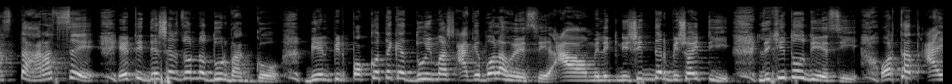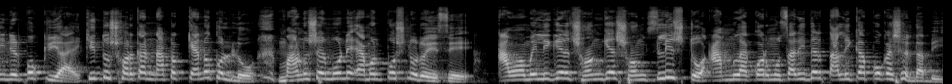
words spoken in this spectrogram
আস্থা হারাচ্ছে, এটি দেশের জন্য দুর্ভাগ্য। বিএনপির পক্ষ থেকে দুই মাস আগে বলা হয়েছে, আওয়ামী লীগ নিষিদ্ধের বিষয়টি লিখিতও দিয়েছি, অর্থাৎ আইনের প্রক্রিয়ায়। কিন্তু সরকার নাটক কেন করল? মানুষের মনে এমন প্রশ্ন রয়েছে। আওয়ামী লীগের সঙ্গে সংশ্লিষ্ট আমলা কর্মচারীদের তালিকা প্রকাশের দাবি।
